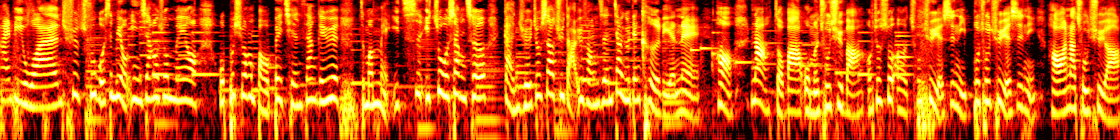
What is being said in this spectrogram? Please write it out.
哪里玩，去出国是没有印象。他说没有，我不希望宝贝前三个月怎么每一次一坐上车，感觉就是要去打预防针，这样有点可怜呢。好，那走吧，我们出去吧。我就说呃，出去也是你，不出去也是你。好啊，那出去啊。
